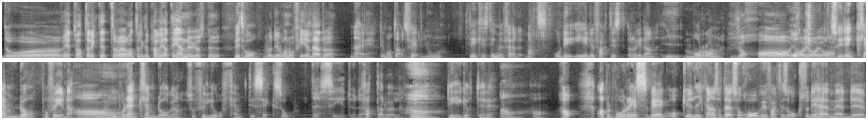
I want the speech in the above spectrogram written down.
Då vet jag inte riktigt, jag har inte riktigt planerat det än nu just nu. Vet du vad? Det var nog fel där tror jag. Nej, det var inte alls fel. Jo. Det är Kristi himmelfärd, Mats. Och det är det faktiskt redan i morgon. Jaha, ja, och ja, ja. så är det en klämdag på fredag. Ja, Och på den klämdagen så fyller jag 56 år. Det ser du det. Fattar du eller? Ja. Det är gött är det. Ja. Ja. Ja. Apropå resväg och liknande sånt där så har vi ju faktiskt också det här med eh,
